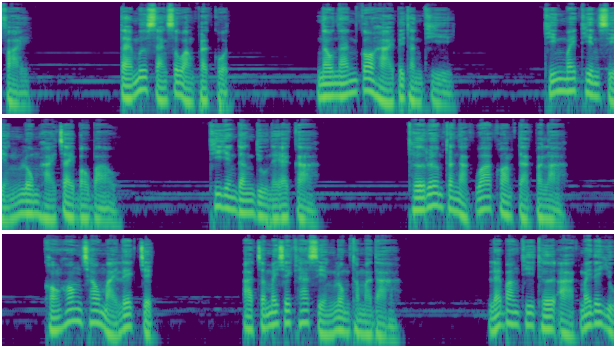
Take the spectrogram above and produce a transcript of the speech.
ไฟ แต่เมื่อแสงสว่างปรากฏ เงานั้นก็หายไปทันที ทิ้งไว้เทียนเสียงลมหายใจเบาๆ ที่ยังดังอยู่ในอากาศ เธอเริ่มตระหนักว่าความแตกประหลาดของห้องเช่าหมายเลขเจ็ดอาจจะไม่ใช่แค่เสียงลมธรรมดา และบางทีเธออาจไม่ได้อยู่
